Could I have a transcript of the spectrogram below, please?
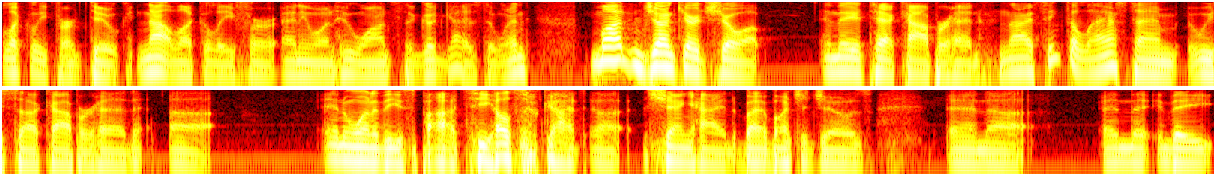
luckily for Duke, not luckily for anyone who wants the good guys to win, Mutt and Junkyard show up and they attack Copperhead. Now, I think the last time we saw Copperhead, uh, in one of these spots. He also got uh, shanghaied by a bunch of Joes, and uh, and they, they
